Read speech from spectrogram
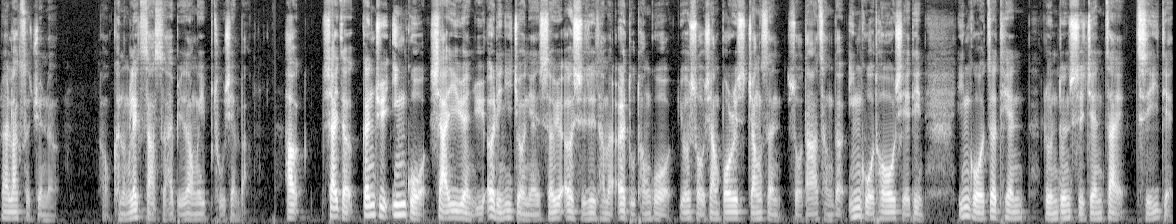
那 Luxgen 呢，哦，可能 Lexus 还比较容易出现吧。好。下一则，根据英国下议院于二零一九年十二月二十日，他们二读通过由首相 Boris Johnson 所达成的英国脱欧协定，英国这天伦敦时间在十一点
